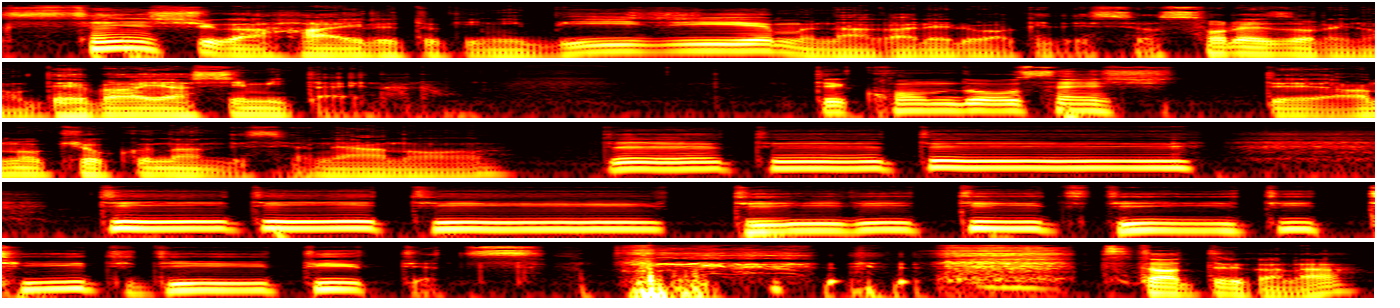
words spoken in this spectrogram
選手が入る時に BGM 流れるわけですよ。それぞれの出囃子みたいなの。で、近藤選手ってあの曲なんですよね。あの、でででディディディディディディディディディディディディってやつ。伝わってるかな？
